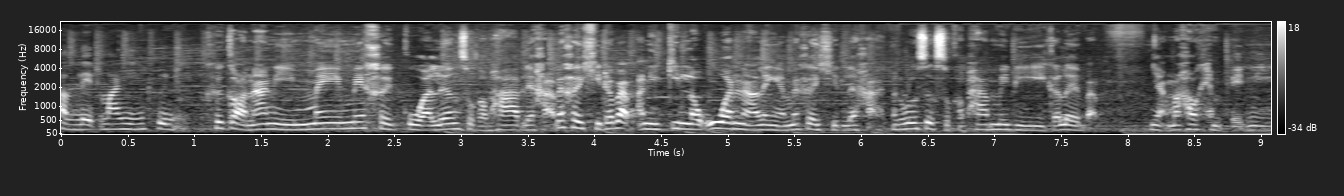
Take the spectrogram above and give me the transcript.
สำเร็จมากยิ่งขึ้น คือก่อนหน้านี้ไม่ไม่เคยกลัวเรื่องสุขภาพเลยค่ะ ไม่เคยคิดว่าแบบอันนี้กินแล้วอ้วนนะอะไรเงี้ยไม่เคยคิดเลยค่ะแล้วก็รู้สึกสุขภาพไม่ดีก็เลยแบบอยากมาเข้าแคมเปญนี้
